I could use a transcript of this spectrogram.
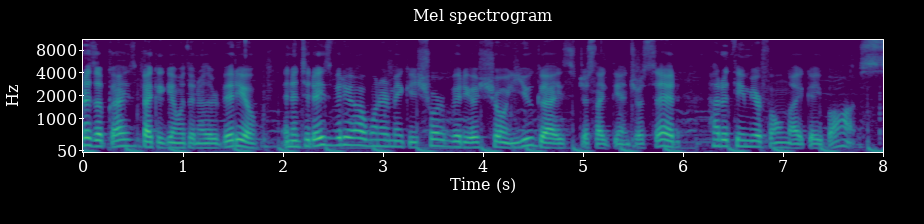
What is up guys, back again with another video. And in today's video I wanted to make a short video showing you guys, just like the intro said, how to theme your phone like a boss.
